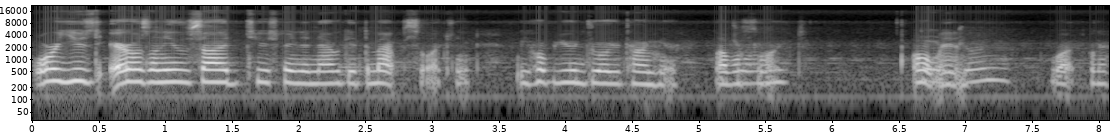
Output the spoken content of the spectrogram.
or use the arrows on either side to your screen to navigate the map selection. We hope you enjoy your time here. Level Join. select. Oh Yeah, man, join. what? Okay.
